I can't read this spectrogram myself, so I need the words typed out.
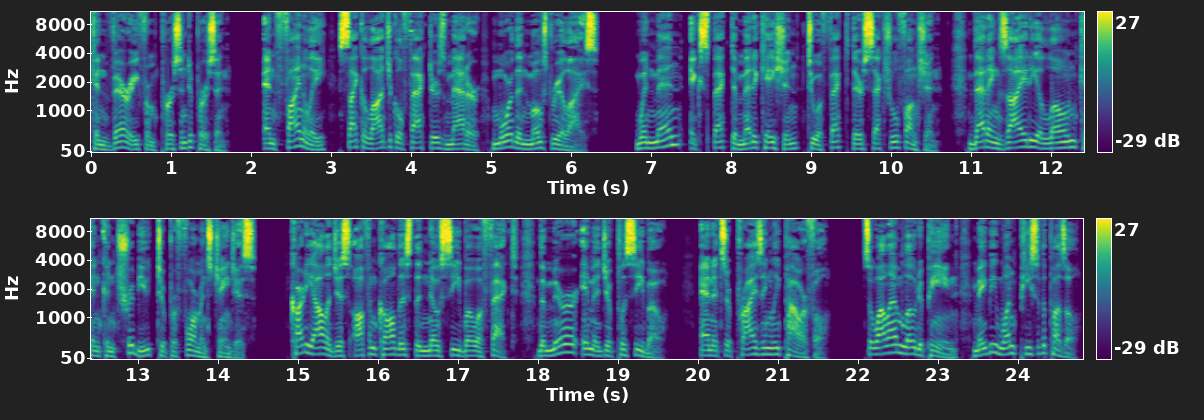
can vary from person to person. And finally, psychological factors matter more than most realize. When men expect a medication to affect their sexual function, that anxiety alone can contribute to performance changes. Cardiologists often call this the nocebo effect, the mirror image of placebo, and it's surprisingly powerful. So while amlodipine may be one piece of the puzzle,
